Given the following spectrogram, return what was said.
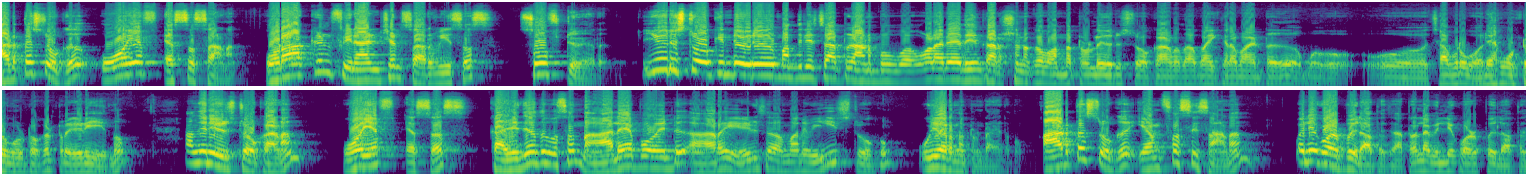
അടുത്ത stock O F S S ആണ്. Oracle financial services software. ഈ ഒരു സ്റ്റോക്കിന്റെ ഒരു മന്ത്ലി ചാർട്ട് കാണുമ്പോൾ വളരെയധികം കർഷനൊക്കെ വന്നിട്ടുള്ള ഒരു സ്റ്റോക്കാണ്. ഭയങ്കരമായിട്ട് ചവറ് പോലെ അങ്ങോട്ടും ഇങ്ങോട്ടും ഒക്കെ ട്രേഡ് ചെയ്യുന്നു. അങ്ങനെ ഒരു സ്റ്റോക്കാണ് ഒ എഫ് എസ് എസ് കഴിഞ്ഞ ദിവസം നാല് പോയിന്റ് ആറ് ഏഴ് ശതമാനം ഈ സ്റ്റോക്കും ഉയർന്നിട്ടുണ്ടായിരുന്നു. അടുത്ത സ്റ്റോക്ക് എംഫസിസ് ആണ്. വലിയ കുഴപ്പമില്ലാത്ത ചാർട്ട് അല്ല വലിയ കുഴപ്പമില്ലാത്ത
